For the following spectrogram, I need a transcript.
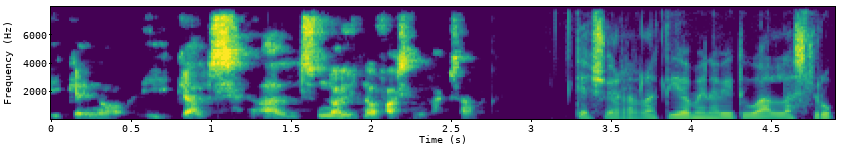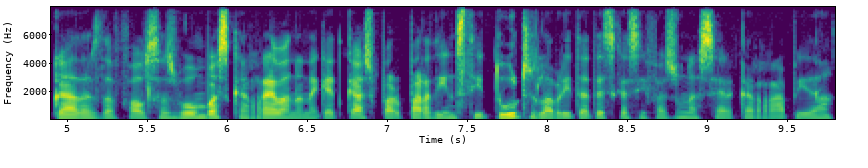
i que, no, i que els, els nois no facin l'examen que això és relativament habitual. Les trucades de falses bombes que reben en aquest cas per part d'instituts, la veritat és que si fas una cerca ràpida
